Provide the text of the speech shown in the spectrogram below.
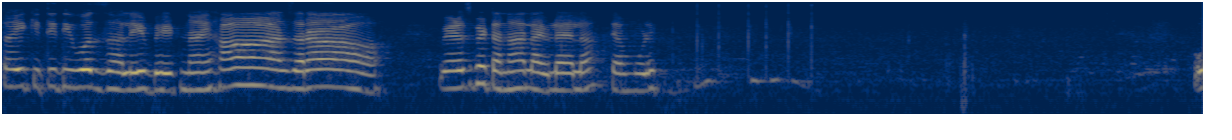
ताई किती दिवस झाले भेट नाही? हा जरा वेळच भेटा ना लाईव्हला यायला त्यामुळे हो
